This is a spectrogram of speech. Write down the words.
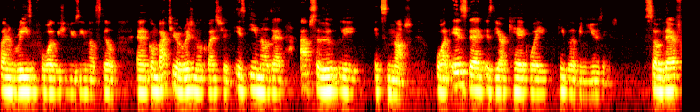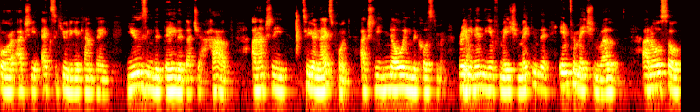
kind of reason for why we should use email still. Uh, going back to your original question, is email dead? Absolutely, it's not. What is dead is the archaic way people have been using it. So, therefore, actually executing a campaign using the data that you have, and actually, to your next point, actually knowing the customer, bringing in the information, making the information relevant, and also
